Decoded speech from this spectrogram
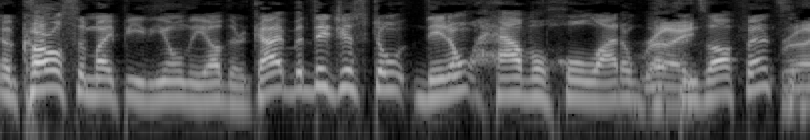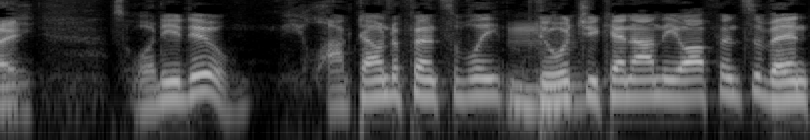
know, Carlson might be the only other guy. But they just don't. They don't have a whole lot of Right, weapons offensively. right. So what do you do? You lock down defensively, do Mm-hmm. what you can on the offensive end,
